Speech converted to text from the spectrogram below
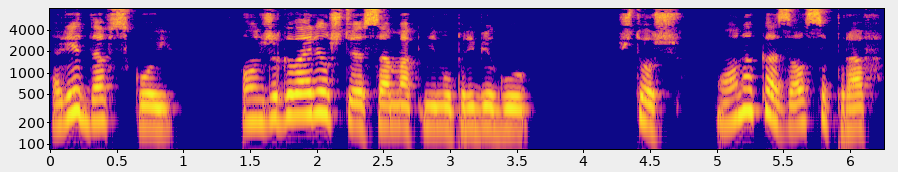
Рядовской. Он же говорил, что я сама к нему прибегу. Что ж, он оказался прав.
